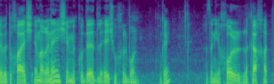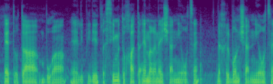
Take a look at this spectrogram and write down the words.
ובתוכה יש mRNA שמקודד לאיזשהו חלבון, אוקיי? אז אני יכול לקחת את אותה בועה אה, ליפידית, לשים בתוכה את ה-mRNA שאני רוצה, לחלבון שאני רוצה,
